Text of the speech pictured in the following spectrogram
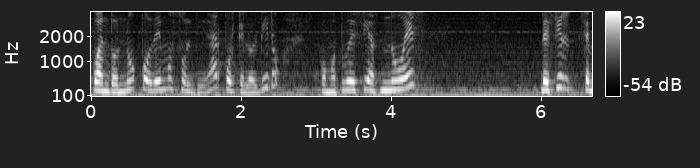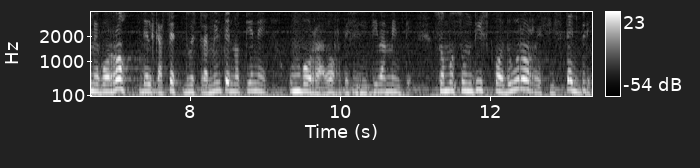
cuando no podemos olvidar, porque el olvido como tú decías, no es decir se me borró del cassette. Nuestra mente no tiene un borrador, definitivamente. Somos un disco duro resistente.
